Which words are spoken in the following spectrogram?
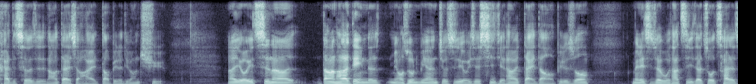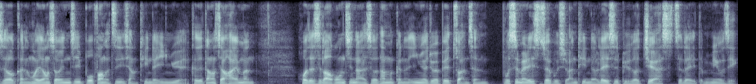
开着车子，然后带小孩到别的地方去。那有一次呢，当然他在电影的描述里面，就是有一些细节他会带到，比如说梅丽史翠普他自己在做菜的时候，可能会用收音机播放着自己想听的音乐。可是当小孩们或者是老公进来的时候，他们可能音乐就会被转成不是梅丽史翠普喜欢听的，类似比如说 jazz 之类的 music。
